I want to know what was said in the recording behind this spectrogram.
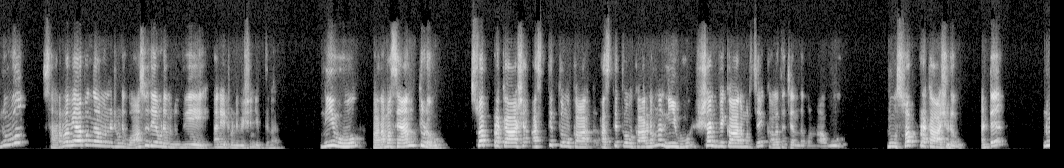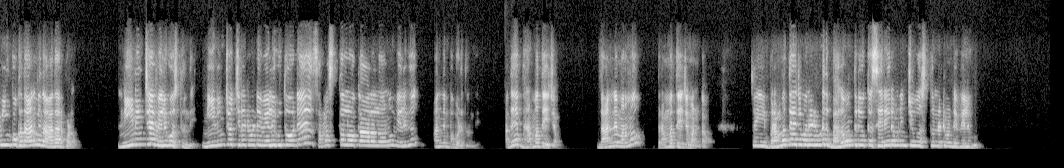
నువ్వు సర్వవ్యాపంగా ఉన్నటువంటి వాసుదేవుడు నువ్వే అనేటువంటి విషయం చెప్తున్నారు. నీవు పరమశాంతుడవు. స్వప్రకాశ అస్తిత్వము కా అస్తిత్వము కారణమున నీవు షడ్వికారముచే కలత చెందకున్నావు. నువ్వు స్వప్రకాశుడవు. అంటే నువ్వు ఇంకొక దాని మీద ఆధారపడవు. నీ నుంచే వెలుగు వస్తుంది. నీ నుంచి వచ్చినటువంటి వెలుగుతోనే సమస్త లోకాలలోనూ వెలుగు అందింపబడుతుంది. అదే బ్రహ్మతేజం. దాన్నే మనము బ్రహ్మతేజం అంటాం. సో ఈ బ్రహ్మతేజం అనేటువంటిది భగవంతుడి యొక్క శరీరం నుంచి వస్తున్నటువంటి వెలుగు.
